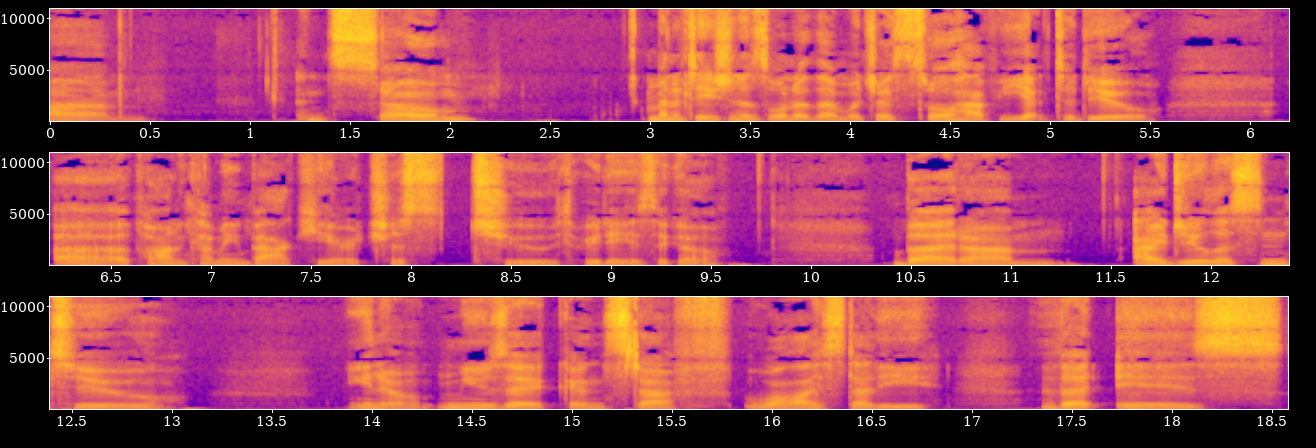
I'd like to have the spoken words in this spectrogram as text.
Um, and so, meditation is one of them, which I still have yet to do uh, upon coming back here just two, three days ago. But um, I do listen to, you know, music and stuff while I study that is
